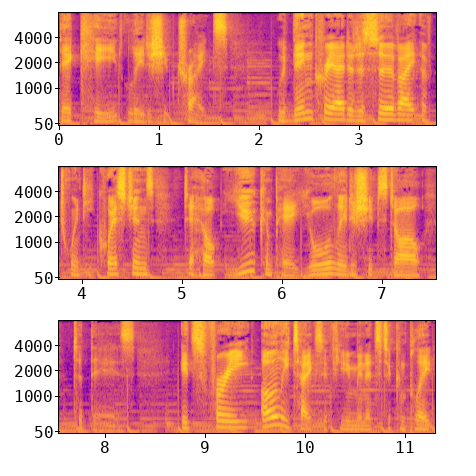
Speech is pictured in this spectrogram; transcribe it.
their key leadership traits. We've then created a survey of 20 questions to help you compare your leadership style to theirs. It's free, only takes a few minutes to complete,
